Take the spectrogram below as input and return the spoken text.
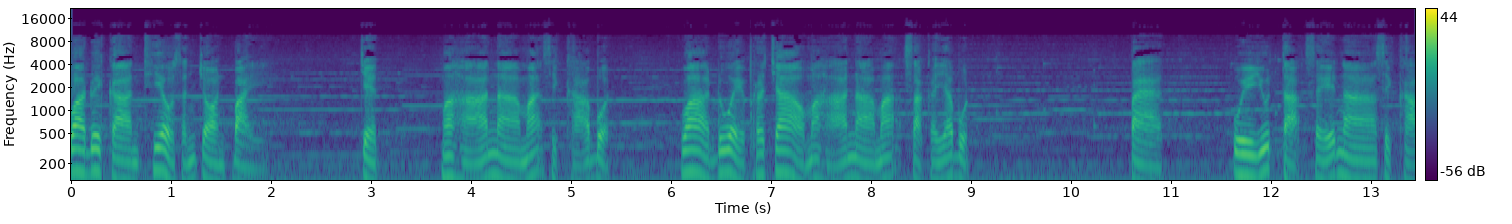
ว่าด้วยการเที่ยวสัญจรไป 7. มหานามสิกขาบท ว่าด้วยพระเจ้ามหานามสักยบุตร 8. อุยยุตตะเสนาสิกขา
